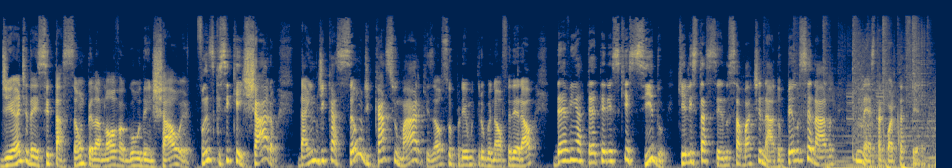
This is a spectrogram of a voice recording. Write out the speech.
diante da excitação pela nova Golden Shower, fãs que se queixaram da indicação de Cássio Marques ao Supremo Tribunal Federal devem até ter esquecido que ele está sendo sabatinado pelo Senado nesta quarta-feira.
